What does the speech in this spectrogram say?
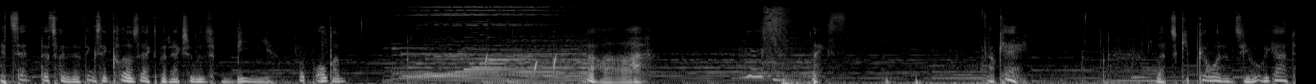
It said, that's funny. The thing said close X, but it actually was B. Oh, hold on. Ah. nice. Okay. Let's keep going and see what we got.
